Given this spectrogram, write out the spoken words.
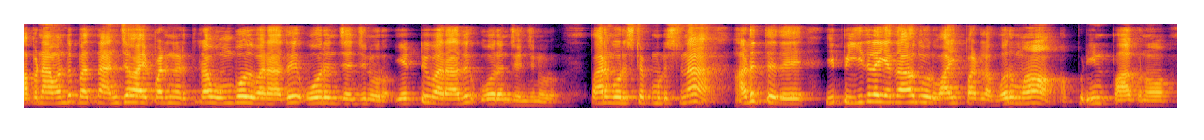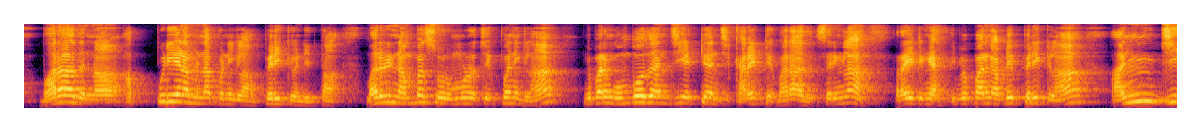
அப்போ நான் வந்து பார்த்தீங்கன்னா அஞ்சு வாய்ப்பாடுன்னு எடுத்துட்டா ஒம்பது வராது ஓரஞ்சு அஞ்சுன்னு வரும். எட்டு வராது ஓரஞ்சு அஞ்சுன்னு வரும். பாருங்கள் ஒரு ஸ்டெப் முடிச்சுட்டுனா அடுத்தது இப்போ இதில் ஏதாவது ஒரு வாய்ப்பாட்டில் வருமா அப்படின்னு பார்க்கணும். வராதுன்னா அப்படியே நம்ம என்ன பண்ணிக்கலாம்? பெருக்க வேண்டியது தான் மறுபடியும் நம்பர்ஸ் ஒரு மூட செக் பண்ணிக்கலாம். இங்கே பாருங்க ஒம்பது அஞ்சு எட்டு அஞ்சு. கரெக்டு வராது. சரிங்களா? ரைட்டுங்க இப்போ பாருங்க அப்படியே பிரிக்கலாம். அஞ்சு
